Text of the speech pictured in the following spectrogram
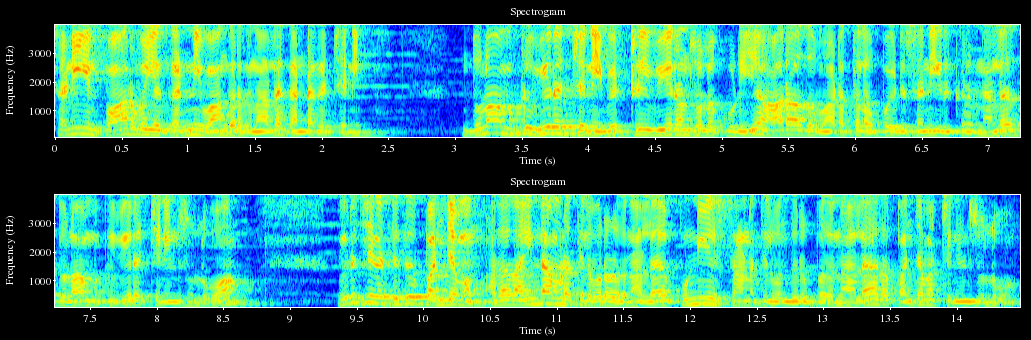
சனியின் பார்வையை கன்னி வாங்குறதுனால கண்டகச்சனி துலாமுக்கு வீரச்சனி வெற்றி வீரன் சொல்லக்கூடிய ஆறாவது இடத்துல போயிட்டு சனி இருக்கிறதுனால துலாமுக்கு வீரச்சனின்னு சொல்லுவோம். விருச்சிகத்துக்கு பஞ்சமம் அதாவது ஐந்தாம் இடத்தில் வருவதனால புண்ணிய ஸ்தானத்தில் வந்து இருப்பதனால அதை பஞ்சமச்சனின்னு சொல்லுவோம்.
